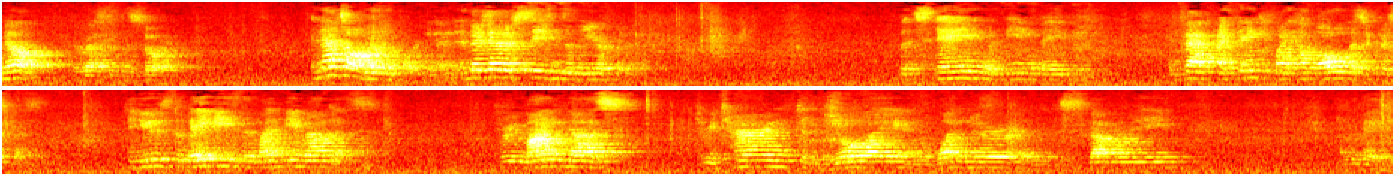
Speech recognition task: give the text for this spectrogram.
know the rest of the story. And that's all really important. And, and there's other seasons of the year for that. But staying with being a baby. In fact, I think it might help all of us at Christmas to use the babies that might be around us to remind us to return to the joy and the wonder and the discovery of the babies.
